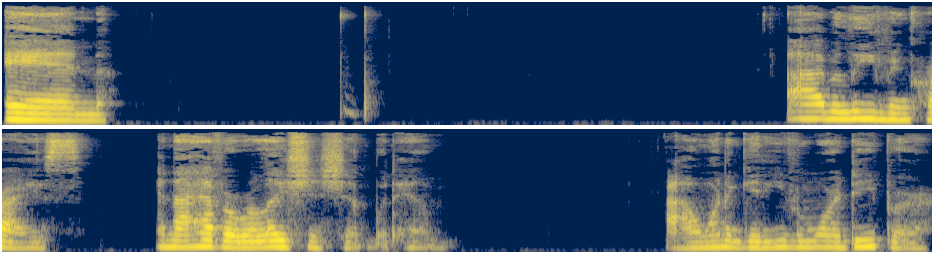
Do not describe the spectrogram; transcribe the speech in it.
And I believe in Christ and I have a relationship with him. I want to get even more deeper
